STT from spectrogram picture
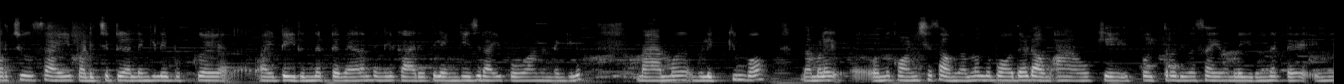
കുറച്ച് ദിവസമായി പഠിച്ചിട്ട് അല്ലെങ്കിൽ ബുക്ക് ആയിട്ട് ഇരുന്നിട്ട് വേറെ എന്തെങ്കിലും കാര്യത്തിൽ എൻഗേജ്ഡ് ആയി പോകാന്നുണ്ടെങ്കിലും മാം വിളിക്കുമ്പോൾ നമ്മൾ ഒന്ന് കോൺഷ്യസ് ആവും. നമ്മളൊന്ന് ബോധേഡ് ആവും. ആ ഓക്കെ ഇപ്പോൾ ഇത്ര ദിവസമായി നമ്മൾ ഇരുന്നിട്ട് ഇനി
